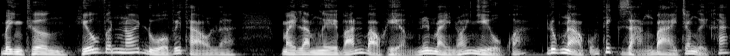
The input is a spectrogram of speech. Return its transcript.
Bình thường Hiếu vẫn nói đùa với Thảo là mày làm nghề bán bảo hiểm nên mày nói nhiều quá, lúc nào cũng thích giảng bài cho người khác.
